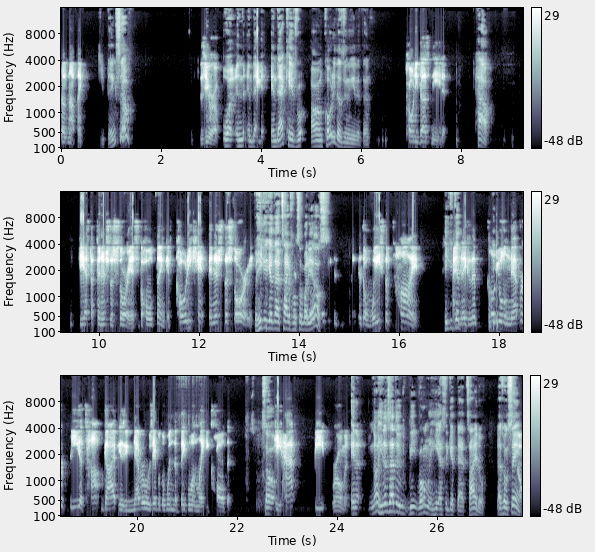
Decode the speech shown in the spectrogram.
does nothing. You think so? Zero. Well, in in that, in that case, um, Cody doesn't need it then. Cody does need it. How? He has to finish the story. It's the whole thing. If Cody can't finish the story, But he could get that title from somebody else. It's a waste of time. He could And get. then Cody will never be a top guy because he never was able to win the big one like he called it. So He has to beat Roman. in a, uh, no, he doesn't have to beat Roman. He has to get that title. That's what I'm saying. No,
